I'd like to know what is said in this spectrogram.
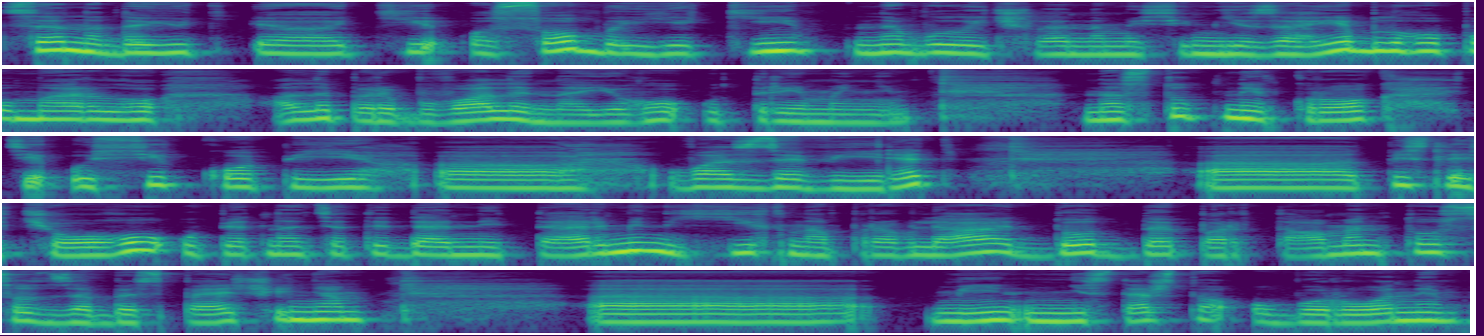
Це надають е, ті особи, які не були членами сім'ї загиблого померлого, але перебували на його утриманні. Наступний крок: ці усі копії е, у вас завірять. Е, після чого у 15-денний термін їх направляють до департаменту соцзабезпечення Міністерства оборони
